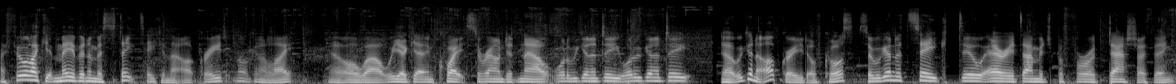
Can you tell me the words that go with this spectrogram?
I feel like it may have been a mistake taking that upgrade. Not going to lie. Oh, wow. We are getting quite surrounded now. What are we going to do? What are we going to do? Uh, we're going to upgrade, of course. So we're going to take deal area damage before a dash, I think.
